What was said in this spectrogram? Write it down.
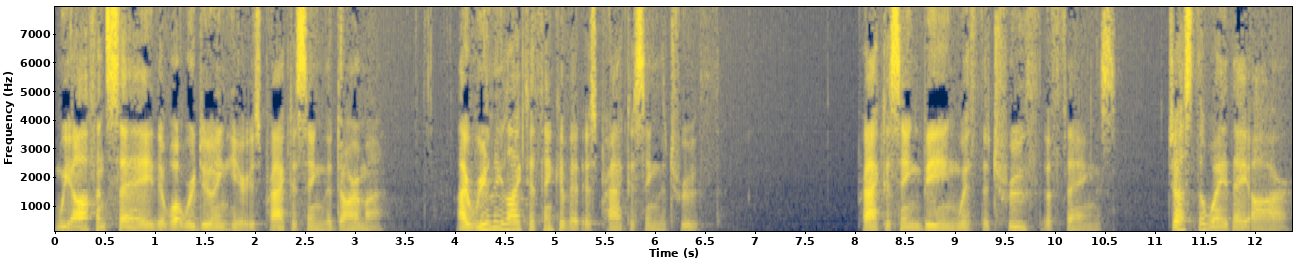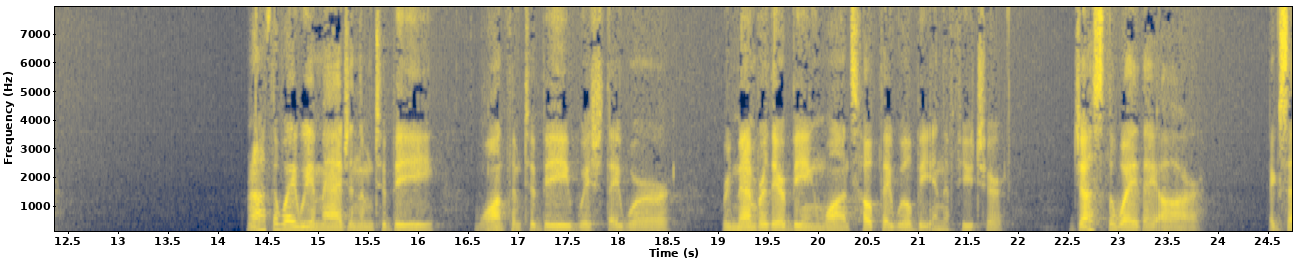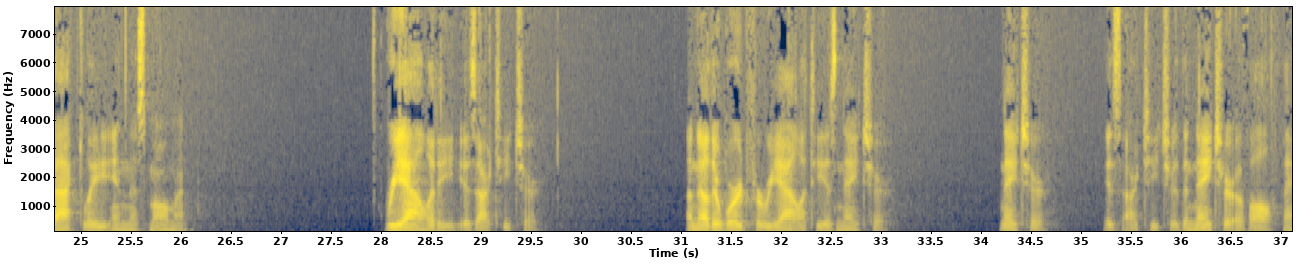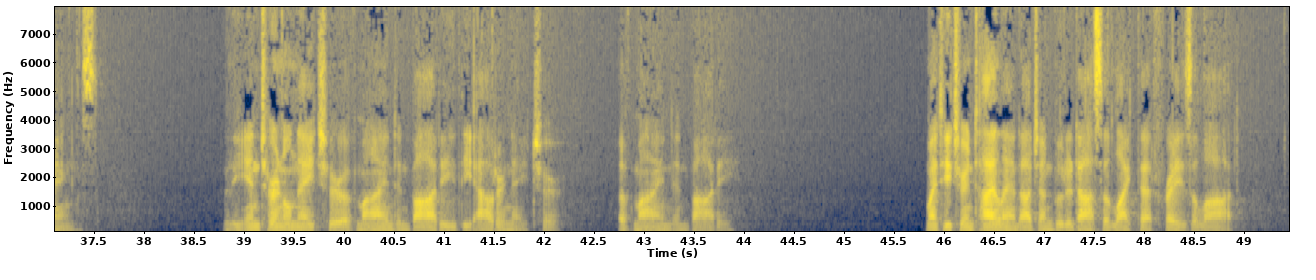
We often say that what we're doing here is practicing the Dharma. I really like to think of it as practicing the truth. Practicing being with the truth of things just the way they are. Not the way we imagine them to be, want them to be, wish they were, remember their being once, hope they will be in the future, just the way they are, exactly in this moment. Reality is our teacher. Another word for reality is nature. Nature is our teacher, the nature of all things. The internal nature of mind and body, the outer nature of mind and body. My teacher in Thailand, Ajahn Buddhadasa, liked that phrase a lot.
